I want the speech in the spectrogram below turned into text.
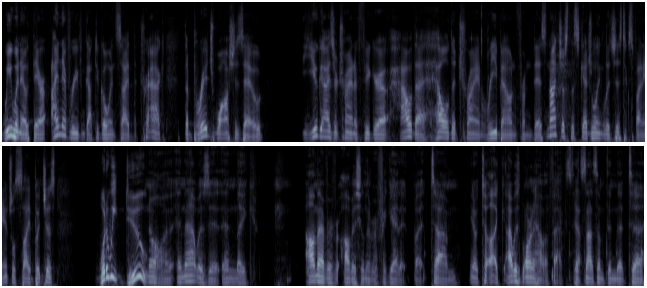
we went out there. I never even got to go inside the track. The bridge washes out you guys are trying to figure out how the hell to try and rebound from this not just the scheduling logistics financial side but just what do we do No, and that was it. And like, I'll never, obviously, I'll never forget it. But um, you know, to, like I was born in Halifax. That's not something that uh,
